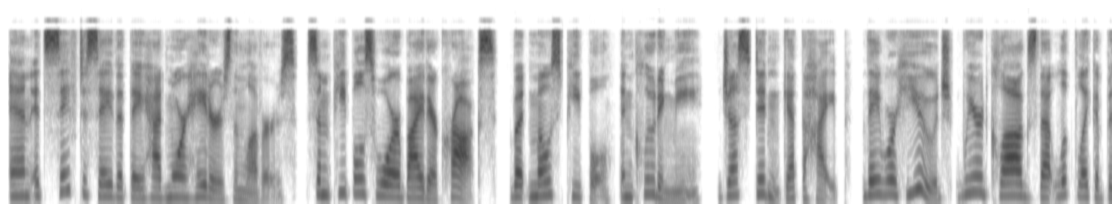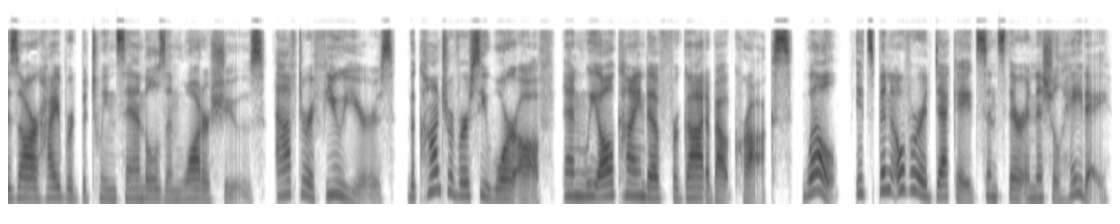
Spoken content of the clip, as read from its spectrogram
And it's safe to say that they had more haters than lovers. Some people swore by their Crocs, but most people, including me, just didn't get the hype. They were huge, weird clogs that looked like a bizarre hybrid between sandals and water shoes. After a few years, the controversy wore off, and we all kind of forgot about Crocs. Well, it's been over a decade since their initial heyday,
